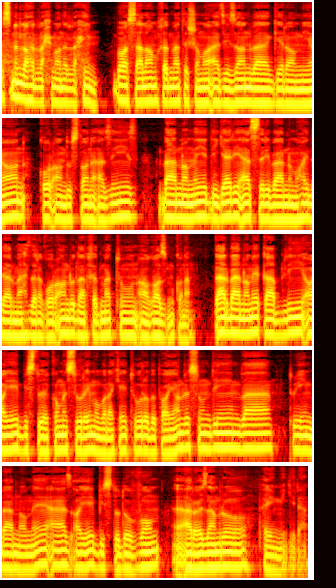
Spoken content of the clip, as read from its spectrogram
بسم الله الرحمن الرحیم. با سلام خدمت شما عزیزان و گرامیان قرآن دوستان عزیز. برنامه دیگری از سری برنامه های در محضر قرآن رو در خدمتتون آغاز می‌کنم. در برنامه قبلی آیه 21 سوره مبارکه تور رو به پایان رسوندیم و توی این برنامه از آیه 22 عرایزم رو پی می‌گیرم.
